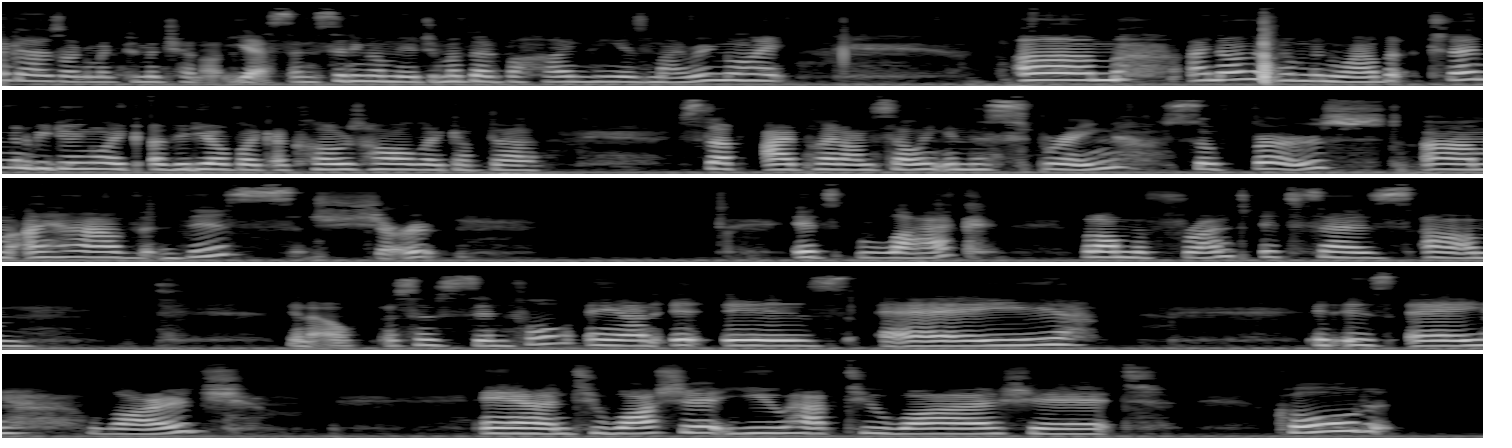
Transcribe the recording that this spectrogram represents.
Hi guys, welcome back to my channel. Yes, I'm sitting on the edge of my bed. Behind me is my ring light. Um, I know I haven't filmed in a while, but today I'm going to be doing like a video of like a clothes haul, like of the stuff I plan on selling in the spring. So first, um, I have this shirt. It's black, but on the front it says, um, you know, it says sinful, and it is a, it is a large. And to wash it, you have to wash it cold,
